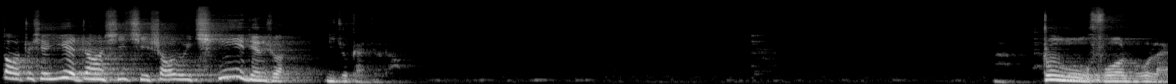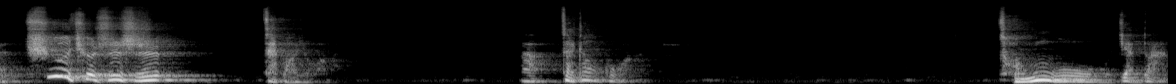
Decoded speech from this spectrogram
到这些业障习气稍微轻一点的时候，你就感觉到，啊，诸佛如来确确实实在保佑我们，啊，在照顾我们，从无间断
